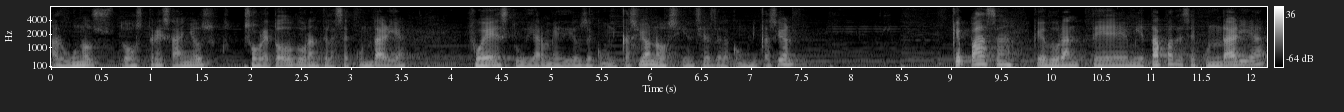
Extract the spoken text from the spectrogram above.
algunos 2, 3 años, sobre todo durante la secundaria, fue estudiar medios de comunicación o ciencias de la comunicación ¿Qué pasa? Que durante mi etapa de secundaria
